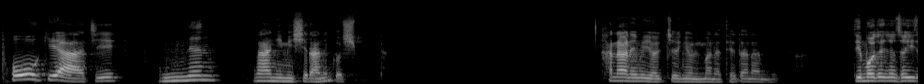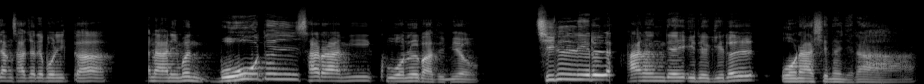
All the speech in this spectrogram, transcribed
포기하지 않는 하나님이시라는 것입니다. 하나님의 열정이 얼마나 대단합니까? 디모데전서 2장 4절에 보니까 하나님은 모든 사람이 구원을 받으며 진리를 아는 데 이르기를 원하시느니라.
